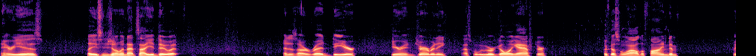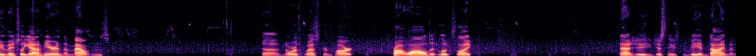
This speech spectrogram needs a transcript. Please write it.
There he is. Ladies and gentlemen, that's how you do it. That is our red deer here in Germany. That's what we were going after. Took us a while to find him. We eventually got him here in the mountains. Uh, northwestern part. Wild, it looks like. Now he just needs to be a diamond.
